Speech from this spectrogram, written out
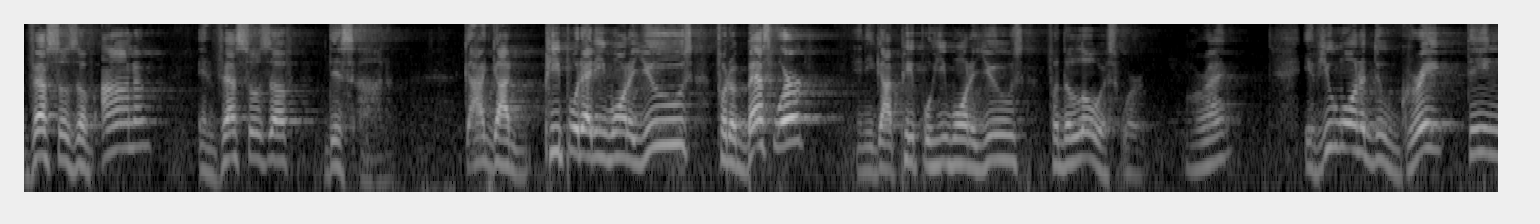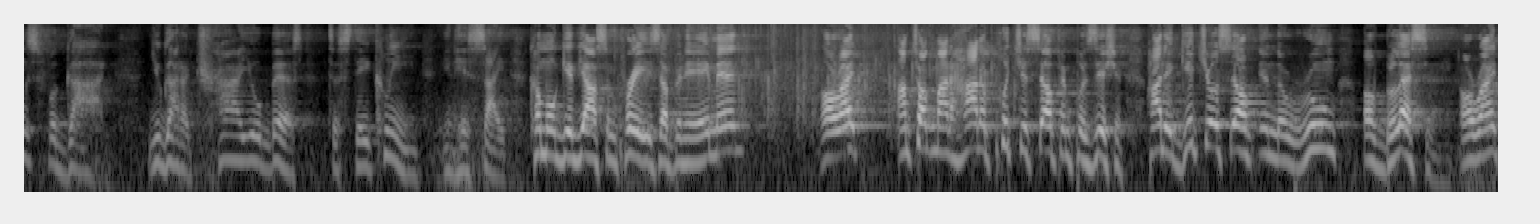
vessels of honor and vessels of dishonor. God got people that he want to use for the best work, and he got people he want to use for the lowest work. All right? If you want to do great things for God, you got to try your best to stay clean in his sight. Come on, give y'all some praise up in here. Amen. All right. I'm talking about how to put yourself in position, how to get yourself in the room of blessing. All right?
